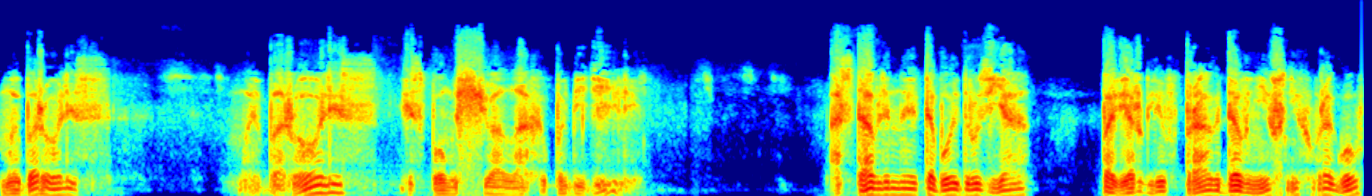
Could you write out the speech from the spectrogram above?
мы боролись. Мы боролись и с помощью Аллаха победили. Оставленные тобой друзья повергли в прах давнишних врагов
